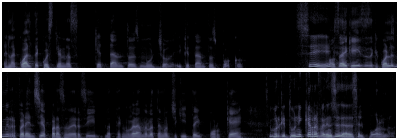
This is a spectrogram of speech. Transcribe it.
en la cual te cuestionas qué tanto es mucho y qué tanto es poco. Sí. O sea, que dices de que cuál es mi referencia para saber si la tengo grande o la tengo chiquita y por qué. sí, porque tu única referencia de edad es el porno.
